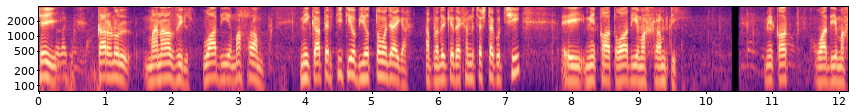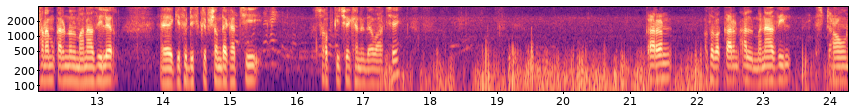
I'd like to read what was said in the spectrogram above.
সেই কারণুল মানাজিল ওয়াদিয়ে মাহরাম মিকাতের তৃতীয় বৃহত্তম জায়গা। আপনাদেরকে দেখানোর চেষ্টা করছি এই মিকাত ওয়াদিয়ে মাহরামটি। মিকাত ওয়াদিয়ে মাহরাম কারণুল মানাজিলের কিছু ডিসক্রিপশন দেখাচ্ছি। সব কিছু এখানে দেওয়া আছে। কারণ অথবা কারণ আল মানাজিল স্টাউন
